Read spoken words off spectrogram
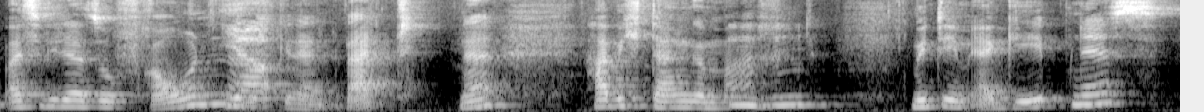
weißt du, wieder so Frauen, Mhm. Ja. habe ich gedacht, was? Ne? Habe ich dann gemacht Mhm. mit dem Ergebnis,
